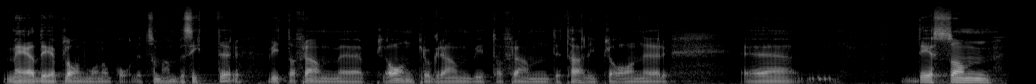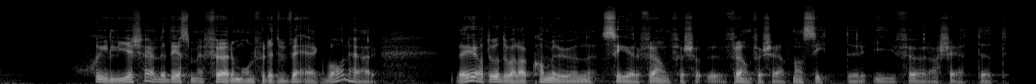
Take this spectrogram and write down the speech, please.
med det planmonopolet som man besitter. Vi tar fram eh, planprogram, vi tar fram detaljplaner. Eh, det som skiljer sig, eller det som är föremål för ett vägval här, det är att Uddevalla kommun ser framför, framför sig att man sitter i förarsätet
